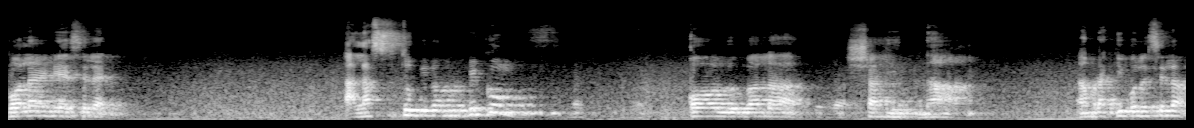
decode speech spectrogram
বলাই নিয়েছিলেন, আলাস্তু বিরব্বিকুম? ক্বালু বালা শাহিদনা। আমরা কি বলেছিলাম?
